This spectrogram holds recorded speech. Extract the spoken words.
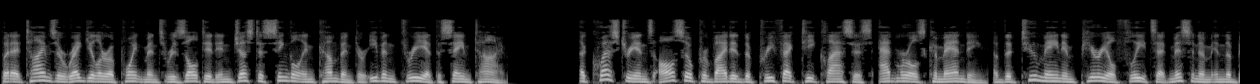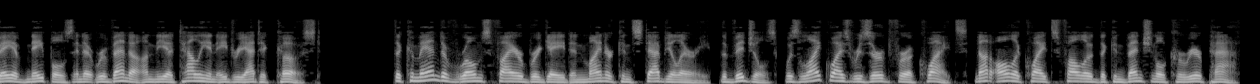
but at times irregular appointments resulted in just a single incumbent or even three at the same time. Equestrians also provided the prefecti classis admirals commanding of the two main imperial fleets at Misenum in the Bay of Naples and at Ravenna on the Italian Adriatic coast. The command of Rome's fire brigade and minor constabulary, the vigils, was likewise reserved for equites. Not all equites followed the conventional career path.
